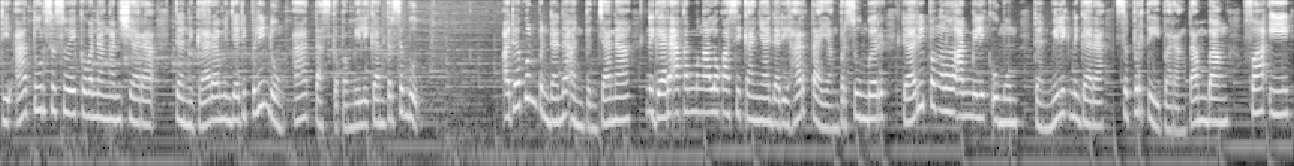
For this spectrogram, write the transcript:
diatur sesuai kewenangan syara dan negara menjadi pelindung atas kepemilikan tersebut. Adapun pendanaan bencana, negara akan mengalokasikannya dari harta yang bersumber dari pengelolaan milik umum dan milik negara seperti barang tambang, fa'i,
